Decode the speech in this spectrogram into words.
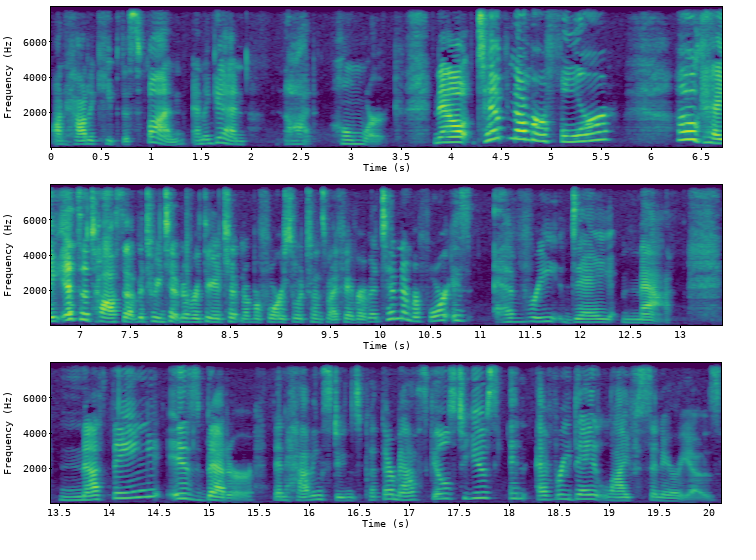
on how to keep this fun and again, not homework. Now, tip number four Okay, it's a toss up between tip number three and tip number four, so which one's my favorite? But tip number four is everyday math. Nothing is better than having students put their math skills to use in everyday life scenarios.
